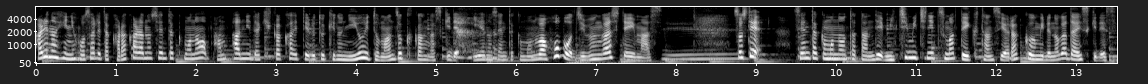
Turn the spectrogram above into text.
晴れの日に干されたカラカラの洗濯物をパンパンに抱きかかえている時の匂いと満足感が好きで、家の洗濯物はほぼ自分がしています。そして、洗濯物を畳んでみちみちに詰まっていくタンスやラックを見るのが大好きです。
